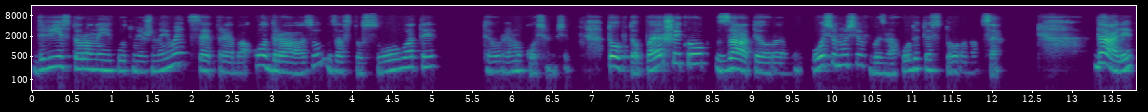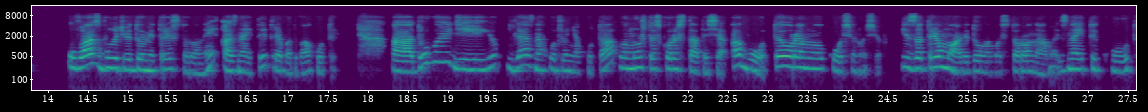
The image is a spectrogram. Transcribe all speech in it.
Дві сторони і кут між ними це треба одразу застосовувати теорему косинусів. Тобто перший крок за теоремою косинусів ви знаходите сторону С. Далі у вас будуть відомі три сторони, а знайти треба два кути. Другою дією для знаходження кута ви можете скористатися або теоремою косинусів і за трьома відомими сторонами знайти кут,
